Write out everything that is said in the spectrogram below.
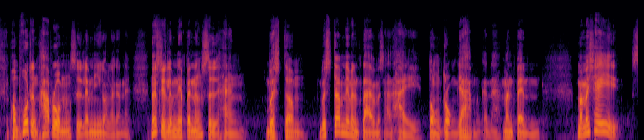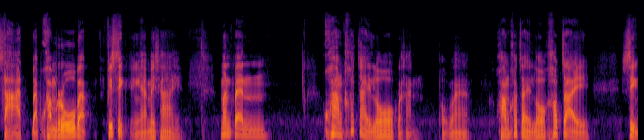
ๆ ผมพูดถึงภาพรวมหนังสือเล่มนี้ก่อนแล้วกันนะหนังสือเล่มนี้เป็นหนังสือแห่ง wisdom wisdom เนี่ยมันแปลเป็นภาษาไทยตรงๆยากเหมือนกันนะมันเป็นมันไม่ใช่ศาสตร์แบบความรู้แบบฟิสิกส์อย่างเงี้ยไม่ใช่ มันเป็นความเข้าใจโลกแล้วกัน ผมว่าความเข้าใจโลกเข้าใจสิ่ง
